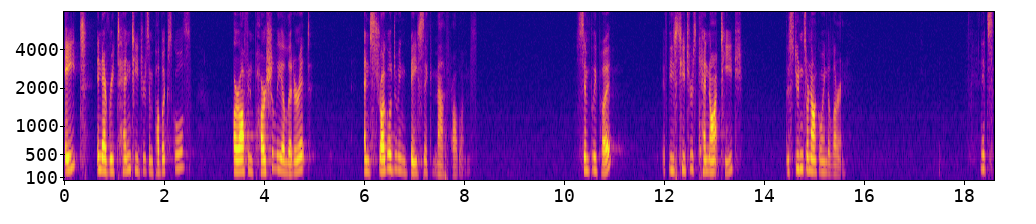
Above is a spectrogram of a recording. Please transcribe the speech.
Eight in every 10 teachers in public schools are often partially illiterate and struggle doing basic math problems. Simply put, if these teachers cannot teach, the students are not going to learn. And it's,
